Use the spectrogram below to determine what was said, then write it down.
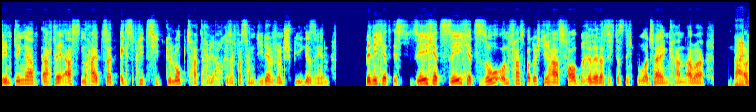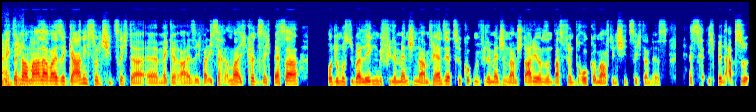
den Dinger nach der ersten Halbzeit explizit gelobt hat. Da habe ich auch gesagt, was haben die denn für ein Spiel gesehen? Bin ich jetzt, ist, sehe ich jetzt, sehe ich jetzt so unfassbar durch die HSV-Brille, dass ich das nicht beurteilen kann, aber Nein, und ich eigentlich bin nicht. normalerweise gar nicht so ein Schiedsrichter-Meckerer. also ich, weil ich sage immer, ich könnte es nicht besser. Und du musst überlegen, wie viele Menschen da am Fernseher zugucken, wie viele Menschen da im Stadion sind, was für ein Druck immer auf den Schiedsrichtern ist. Es, ich bin absolut,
